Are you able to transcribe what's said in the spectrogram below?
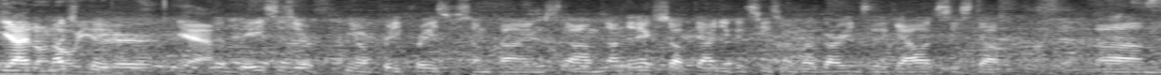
Yeah, I don't know much either. bigger. Yeah. The bases are you know pretty crazy sometimes. Um, on the next shelf down, you can see some of our Guardians of the Galaxy stuff, um,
